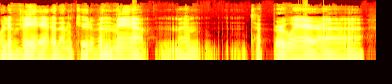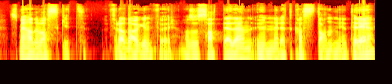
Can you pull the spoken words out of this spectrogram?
og levere den kurven med, med Tupperware eh, som jeg hadde vasket fra dagen før. Og så satte jeg den under et kastanjetre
